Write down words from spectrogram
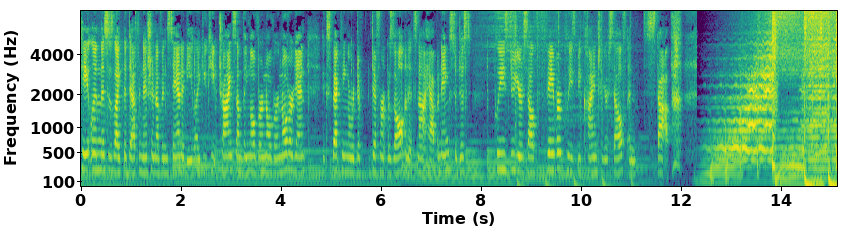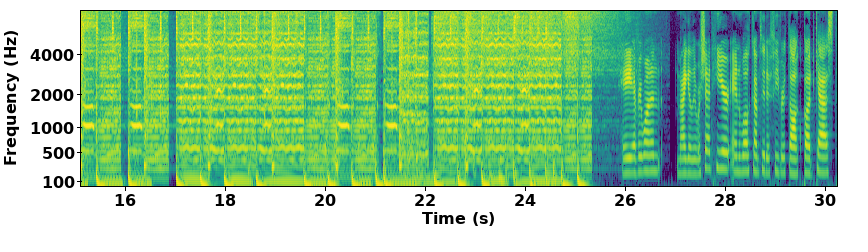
Caitlin, this is like the definition of insanity. Like you keep trying something over and over and over again, expecting a re- different result, and it's not happening. So just please do yourself a favor. Please be kind to yourself and stop. Hey everyone, Maghalie Rochette here, and welcome to the Fever Talk podcast.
